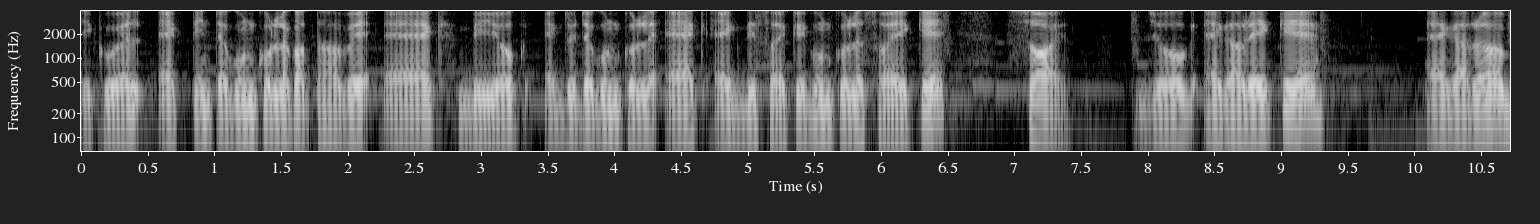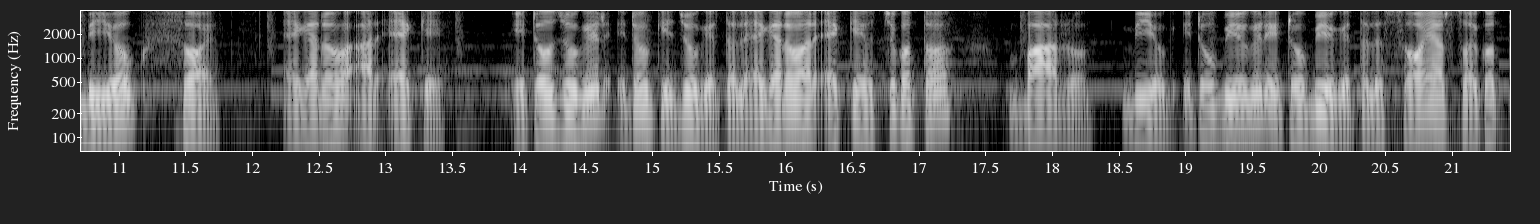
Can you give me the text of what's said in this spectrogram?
ইকুয়াল এক তিনটা গুণ করলে কত হবে? এক বিয়োগ এক দুইটা গুণ করলে এক এক দিয়ে ছয়কে গুণ করলে ছয়কে ছয় যোগ এগারো একে এগারো বিয়োগ ছয়, এগারো আর একে। এটাও যোগের, এটাও কি? যোগের। তাহলে এগারো আর একে হচ্ছে কত? বারো বিয়োগ। এটাও বিয়োগের এটাও বিয়োগের। তাহলে ছয় আর ছয় কত?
